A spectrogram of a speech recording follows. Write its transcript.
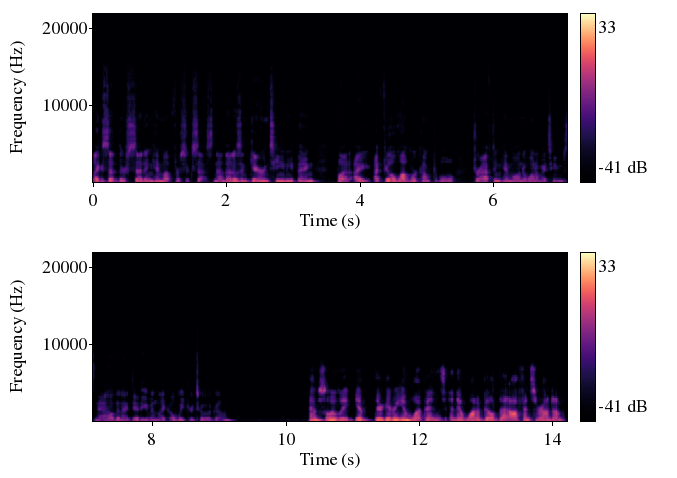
like I said, they're setting him up for success. Now that doesn't guarantee anything, but I, I feel a lot more comfortable drafting him onto one of my teams now than I did even like a week or two ago. Absolutely. Yep. They're giving him weapons and they want to build that offense around him.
